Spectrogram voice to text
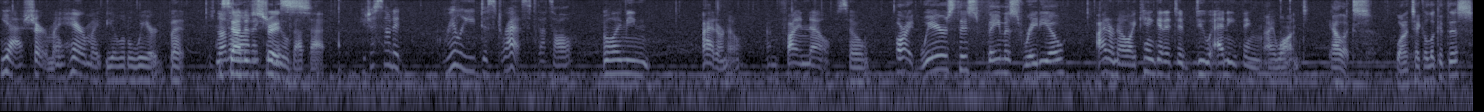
Yeah, sure. My hair might be a little weird, but there's not a sounded lot I can do distressed. about that. You just sounded really distressed, that's all. Well, I mean, I don't know. I'm fine now, so All right, where's this famous radio? I don't know. I can't get it to do anything I want. Alex, want to take a look at this?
